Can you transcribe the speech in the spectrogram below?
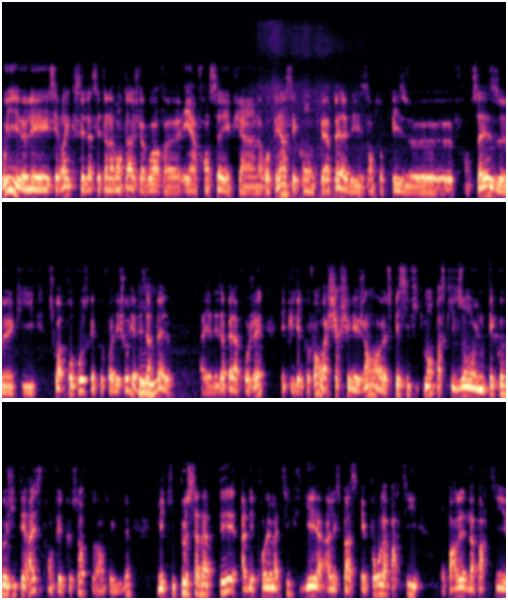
Oui, euh, c'est vrai que c'est un avantage d'avoir euh, et un Français et puis un Européen, c'est qu'on fait appel à des entreprises euh, françaises euh, qui soit proposent quelquefois des choses, il y a des Mhm. appels, il y a des appels à projets, et puis quelquefois on va chercher les gens spécifiquement parce qu'ils ont une technologie terrestre en quelque sorte entre guillemets, mais qui peut s'adapter à des problématiques liées à, à l'espace. Et pour la partie, on parlait de la partie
